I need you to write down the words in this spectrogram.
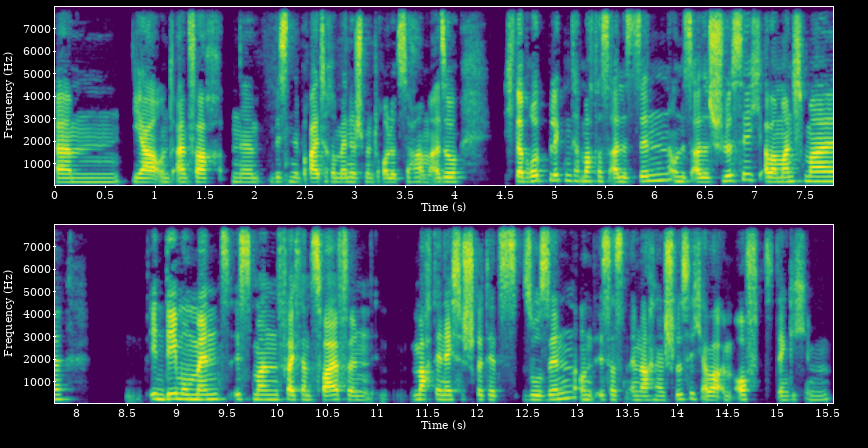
ähm, ja, und einfach eine bisschen eine breitere Managementrolle zu haben. Also ich glaube, rückblickend macht das alles Sinn und ist alles schlüssig, aber manchmal in dem Moment ist man vielleicht am Zweifeln, macht der nächste Schritt jetzt so Sinn und ist das im Nachhinein schlüssig, aber oft, denke ich, im,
